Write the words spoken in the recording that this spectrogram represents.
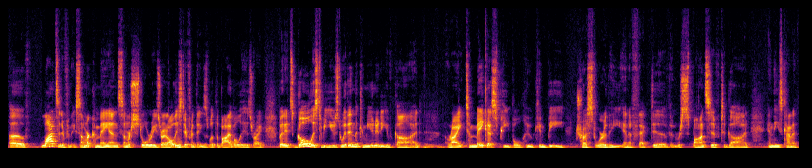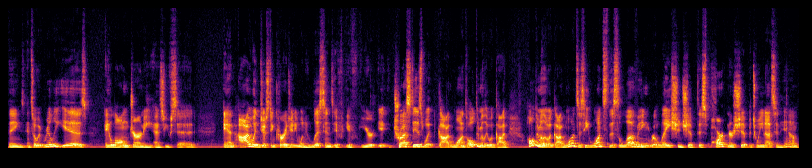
of lots of different things. Some are commands, some are stories, right? All these different things is what the Bible is, right? But its goal is to be used within the community of God, right? To make us people who can be trustworthy and effective and responsive to God and these kind of things. And so it really is a long journey, as you've said. And I would just encourage anyone who listens, if if your trust is what God wants, ultimately what God ultimately what God wants is He wants this loving relationship, this partnership between us and Him,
